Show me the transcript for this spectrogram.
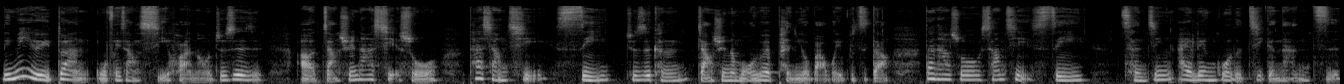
里面有一段我非常喜欢哦，就是啊，蒋勋他写说，他想起 C，就是可能蒋勋的某一位朋友吧，我也不知道。但他说想起 C 曾经爱恋过的几个男子，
